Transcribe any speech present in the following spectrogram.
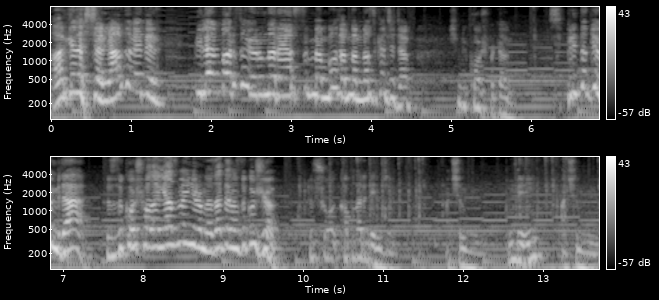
Arkadaşlar yardım edin. Bilen varsa yorumlara yazsın ben bu adamdan nasıl kaçacağım. Şimdi koş bakalım. Sprint atıyorum bir daha. Hızlı koş falan yazmayın yorumlara zaten hızlı koşuyor. Dur şu kapıları deneyeceğim. Açılmıyor. Bunu deneyeyim. Açılmıyor.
